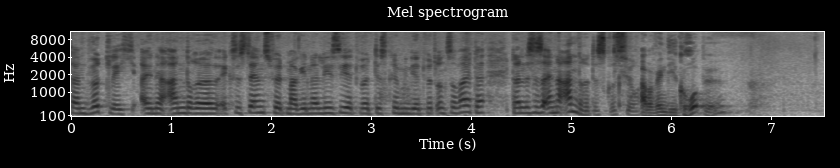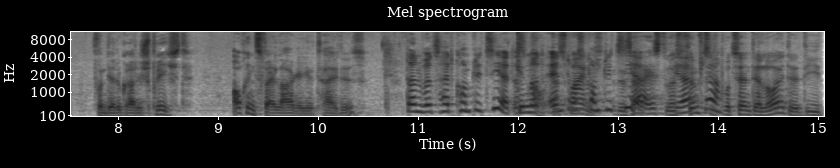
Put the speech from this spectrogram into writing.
dann wirklich eine andere Existenz führt, marginalisiert wird, diskriminiert wird und so weiter, dann ist es eine andere Diskussion. Aber wenn die Gruppe, von der du gerade sprichst, auch in zwei Lager geteilt ist. Dann wird es halt kompliziert. Es genau, wird endlos kompliziert. Das heißt, du hast ja, 50 Prozent der Leute, die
